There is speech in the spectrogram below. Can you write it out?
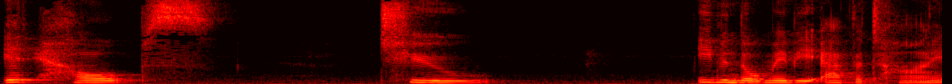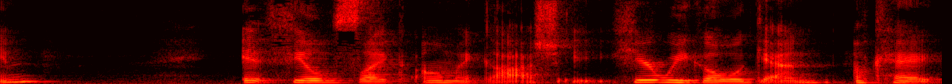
It helps to even though maybe at the time it feels like, oh my gosh, here we go again. Okay,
